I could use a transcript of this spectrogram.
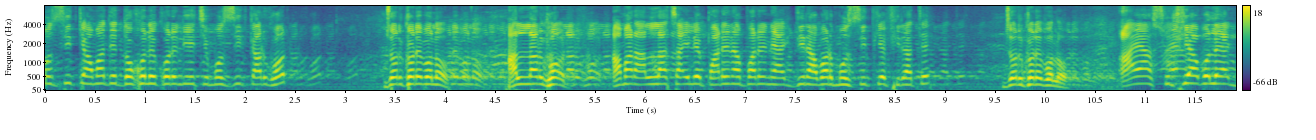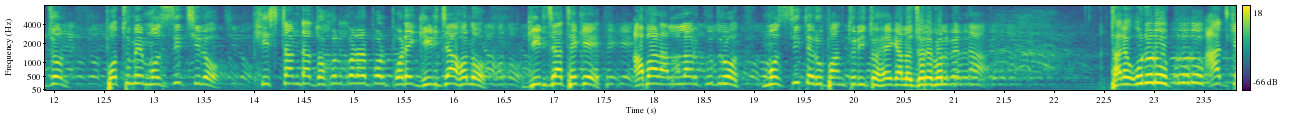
মসজিদকে আমাদের দখলে করে নিয়েছি, মসজিদ কার ঘর? জোর করে বলো। আল্লাহর ঘর। আমার আল্লাহ চাইলে পারে না পারে না একদিন আবার মসজিদকে ফিরাতে? জোর করে বলো। আয়া সুফিয়া বলে একজন প্রথমে মসজিদ ছিল, খ্রিস্টানরা দখল করার পর পরে গির্জা হলো। গির্জা থেকে আবার আল্লাহর কুদরত মসজিদে রূপান্তরিত হয়ে গেল। জোরে বলবেন না? তাহলে অনুরূপ, আজকে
